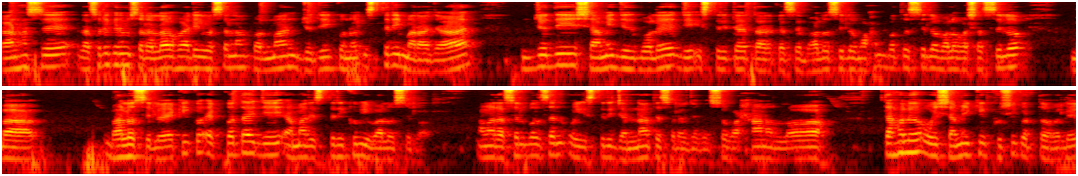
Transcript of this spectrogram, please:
কারণ হচ্ছে রাসুল করিম সাল্লাহ আলী ওয়াসাল্লাম ফরমান, যদি কোনো স্ত্রী মারা যায়, যদি স্বামী যে বলে যে স্ত্রীটা তার কাছে ভালো ছিল, মহাব্বত ছিল, ভালোবাসা ছিল বা ভালো ছিল, একই এক কথায় যে আমার স্ত্রী খুবই ভালো ছিল আমার রাসেল বলছেন, ওই স্ত্রী জান্নাতে চলে যাবে। সোবাহান তাহলে ওই স্বামীকে খুশি করতে হলে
